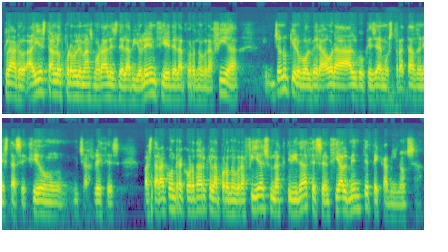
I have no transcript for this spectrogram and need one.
claro, ahí están los problemas morales de la violencia y de la pornografía. Yo no quiero volver ahora a algo que ya hemos tratado en esta sección muchas veces. Bastará con recordar que la pornografía es una actividad esencialmente pecaminosa.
